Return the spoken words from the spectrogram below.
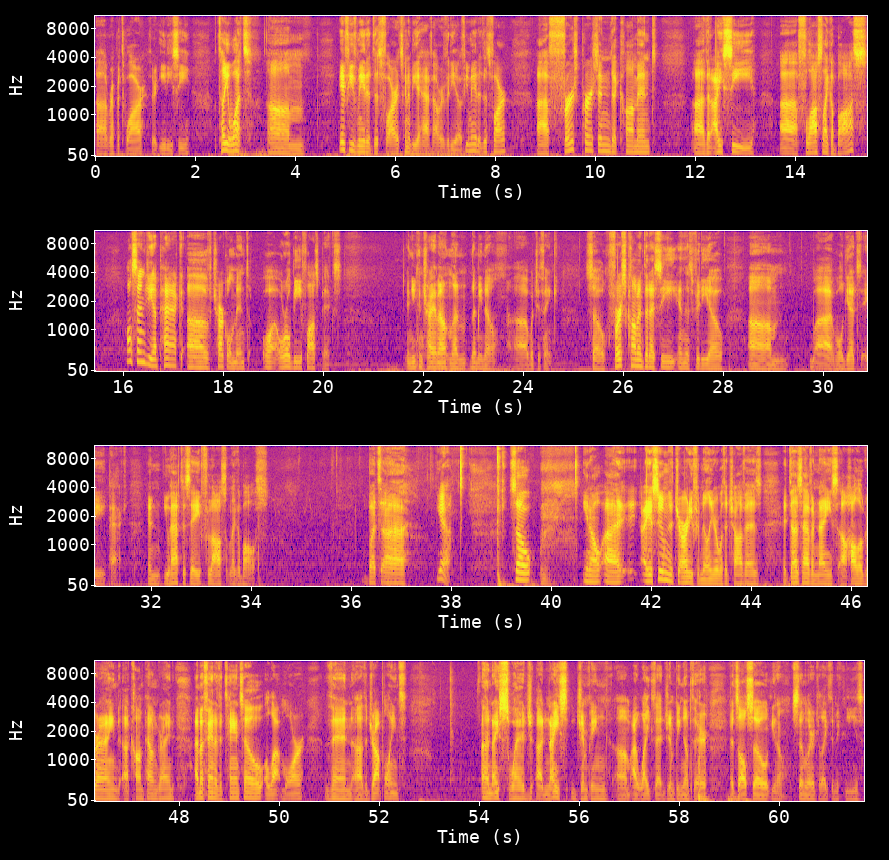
uh, repertoire, their EDC. I'll tell you what, um, if you've made it this far, it's going to be a half hour video. If you made it this far, uh, first person to comment uh, that I see uh, floss like a boss, I'll send you a pack of charcoal mint Oral B floss picks. And you can try them out and let, them, let me know uh, what you think. So, first comment that I see in this video um, uh, will get a pack. And you have to say floss like a boss. But, uh, yeah. So, you know, uh, I assume that you're already familiar with a Chaves. It does have a nice uh, hollow grind, a compound grind. I'm a fan of the Tanto a lot more than uh, the drop point. A nice swedge, a nice jimping. Um, I like that jimping up there. It's also, you know, similar to like the McNees.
